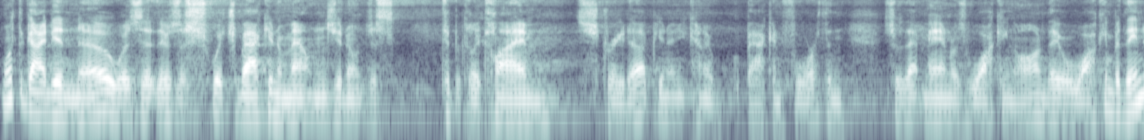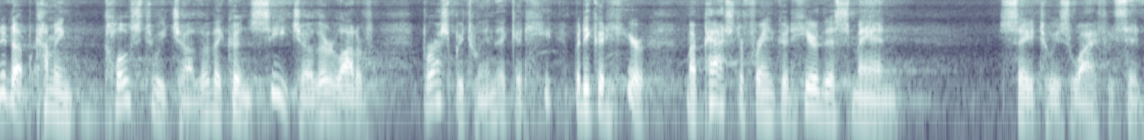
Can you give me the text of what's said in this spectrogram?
What the guy didn't know was that there's a switch back in the mountains. You don't just typically climb straight up. You know, you kind of back and forth. And so that man was walking on. They were walking, but they ended up coming close to each other. They couldn't see each other. A lot of brush between. They could, hear, but he could hear. My pastor friend could hear this man say to his wife. He said,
